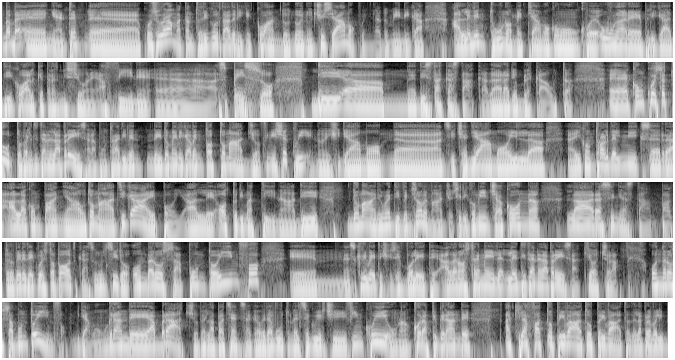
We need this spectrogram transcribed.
vabbè, eh, niente, eh, questo dramma, tanto ricordatevi che quando noi non ci siamo, quindi la domenica alle 21, mettiamo comunque una replica di qualche trasmissione a fine eh, spesso di, uh, di, Stacca Stacca da Radio Blackout. Eh, con questo è tutto per Dita nella presa, la puntata di, ven- di, domenica 28 maggio finisce qui e noi ci diamo, uh, anzi cediamo il, uh, i controlli del mixer alla compagna automatica e poi alle 8 di mattina di domani lunedì 29 maggio si ricomincia con la rassegna stampa. Troverete questo podcast sul sito ondarossa.info e mh, scriveteci se volete alla nostra email le dita nella presa chiocciola ondarossa.info. Vi diamo un grande abbraccio per la pazienza che avete avuto nel seguirci fin qui, uno ancora più grande a chi l'ha fatto privato o privata della propria libertà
